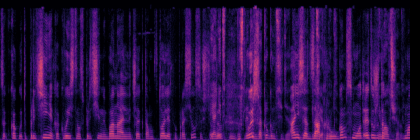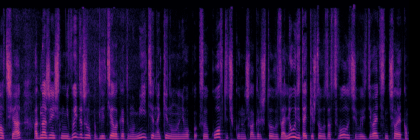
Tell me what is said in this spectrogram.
за какой-то причине, как выяснилось, причины банальной. Человек там в туалет попросился, все. И они т- после Выше- этого за кругом сидят. Они да, сидят за терпят. кругом, смотрят. Это уже И так молчат. молчат. Одна женщина не выдержала, подлетела к этому Мите, накинула на него свою кофточку и начала говорить, что вы за люди такие, что вы за сволочи, вы издеваетесь над человеком.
